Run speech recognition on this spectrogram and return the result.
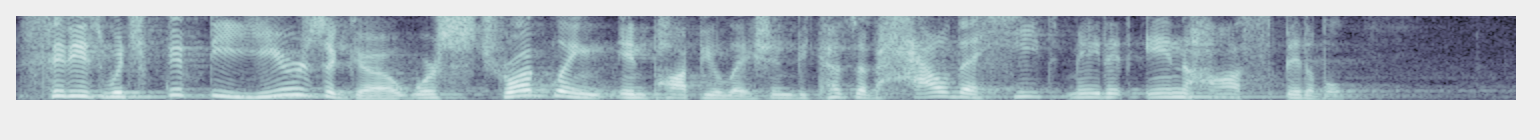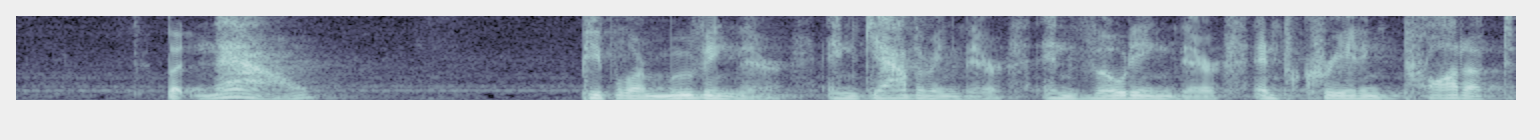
cities which 50 years ago were struggling in population because of how the heat made it inhospitable. But now, people are moving there and gathering there and voting there and creating product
